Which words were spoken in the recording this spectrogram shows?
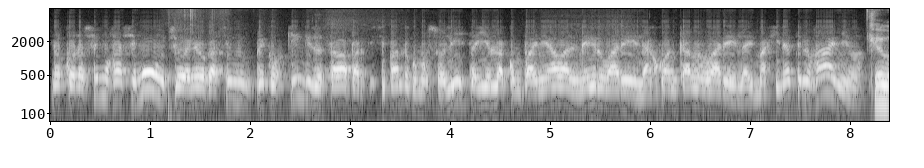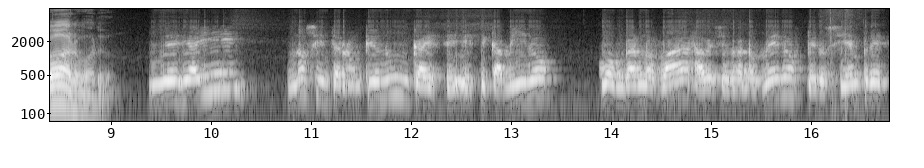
nos conocemos hace mucho, en la ocasión de un Pecosquín que yo estaba participando como solista y él lo acompañaba al negro Varela, Juan Carlos Varela. Imagínate los años. Qué bárbaro. Y desde ahí no se interrumpió nunca este, este camino, con vernos más, a veces vernos menos, pero siempre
